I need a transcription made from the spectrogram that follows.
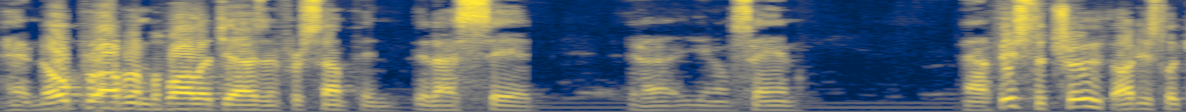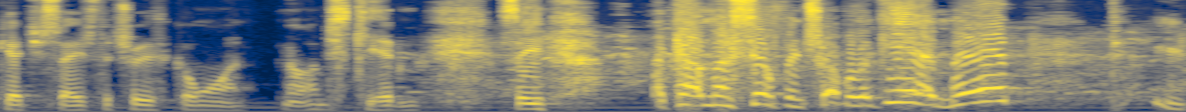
I have no problem apologizing for something that I said. Uh, you know what I'm saying? Now, if it's the truth, I'll just look at you and say, it's the truth, go on. No, I'm just kidding. See, I got myself in trouble again, man. Dude.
